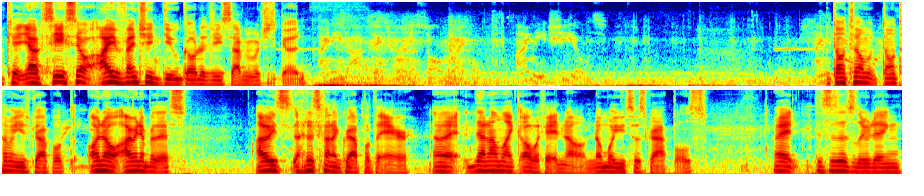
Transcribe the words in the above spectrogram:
okay, yeah. See, so I eventually do go to G7, which is good. I need optics for an assault rifle. I need shields. Don't tell me. Don't tell me you use grapple. Oh no, I remember this. I always. I just kind of grapple the air. Then I'm like, oh okay, no, no more useless grapples. Right, this is his looting.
